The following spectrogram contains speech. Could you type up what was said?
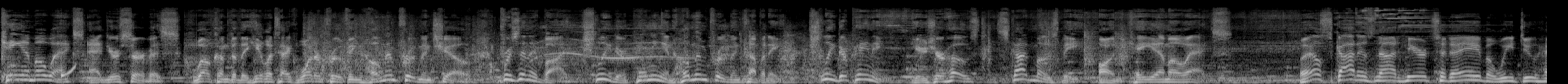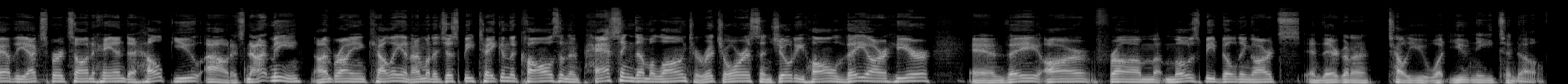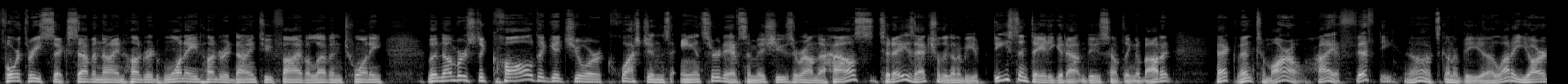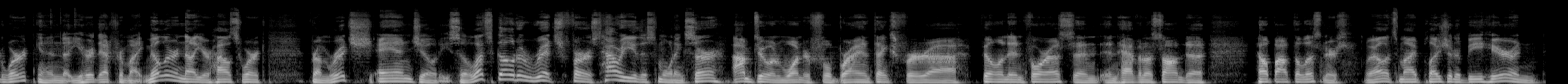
KMOX at your service. Welcome to the Helitech Waterproofing Home Improvement Show, presented by Schlueter Painting and Home Improvement Company. Schlueter Painting. Here's your host, Scott Mosby on KMOX. Well, Scott is not here today, but we do have the experts on hand to help you out. It's not me. I'm Brian Kelly, and I'm going to just be taking the calls and then passing them along to Rich Orris and Jody Hall. They are here, and they are from Mosby Building Arts, and they're going to tell you what you need to know. 436 7900 1 800 925 1120. The numbers to call to get your questions answered. Have some issues around the house. Today's actually going to be a decent day to get out and do something about it. Heck, then tomorrow, high of 50. Oh, it's going to be a lot of yard work. And uh, you heard that from Mike Miller. And now your housework from Rich and Jody. So let's go to Rich first. How are you this morning, sir? I'm doing wonderful, Brian. Thanks for uh, filling in for us and, and having us on to help out the listeners. Well, it's my pleasure to be here. And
